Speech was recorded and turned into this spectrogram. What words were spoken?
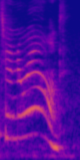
turn around.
